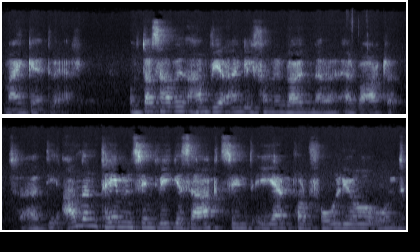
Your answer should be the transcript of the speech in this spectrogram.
mein Geld wäre. Und das haben wir eigentlich von den Leuten erwartet. Äh, die anderen Themen sind, wie gesagt, sind eher Portfolio- und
